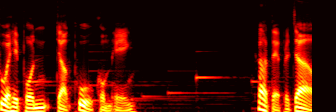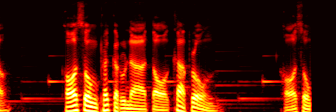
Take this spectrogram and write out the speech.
ช่วยให้พ้นจากผู้ข่มเหง ข้าแต่พระเจ้า ขอทรงพระกรุณาต่อข้าพระองค์ ขอทรง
